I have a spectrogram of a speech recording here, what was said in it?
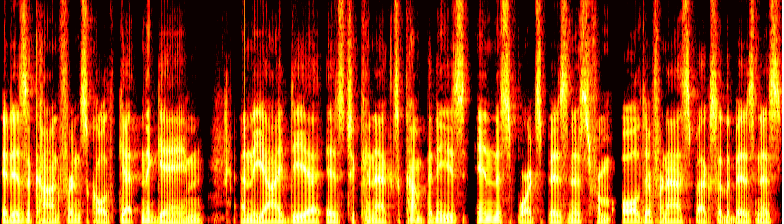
It is a conference called Get in the Game. And the idea is to connect companies in the sports business from all different aspects of the business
